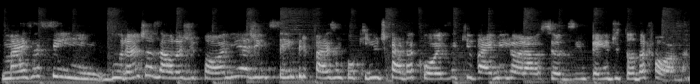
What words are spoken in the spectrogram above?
Mas, assim, durante as aulas de poli, a gente sempre faz um pouquinho de cada coisa que vai melhorar o seu desempenho de toda forma.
